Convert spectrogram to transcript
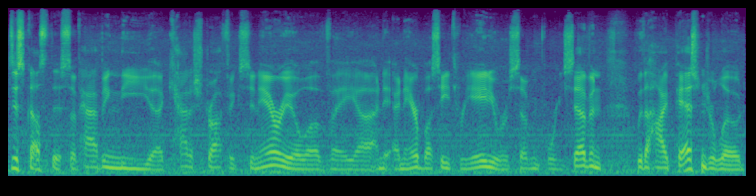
discussed this of having the uh, catastrophic scenario of a uh, an, an Airbus A380 or a 747 with a high passenger load.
